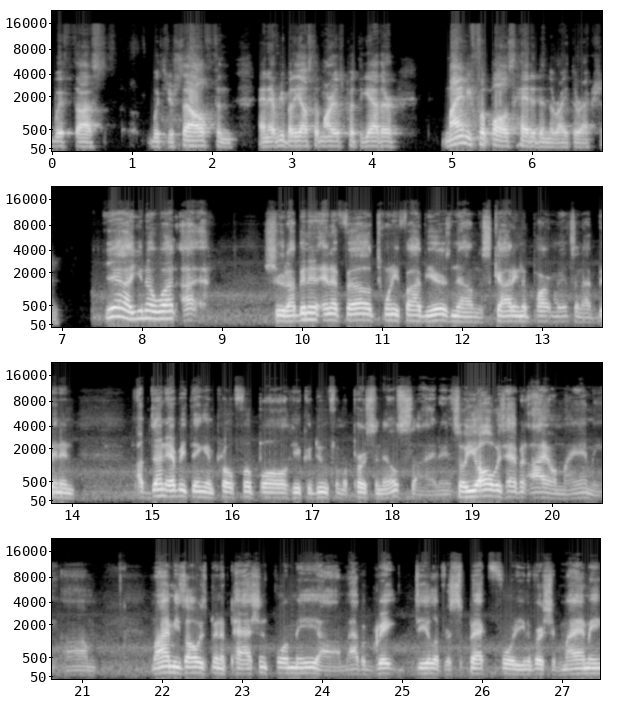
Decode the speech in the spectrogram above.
with us, with yourself and and everybody else that Mario's put together, Miami football is headed in the right direction. Yeah, you know what? I shoot, I've been in NFL 25 years now in the scouting departments, and I've been in. I've done everything in pro football you could do from a personnel side, and so you always have an eye on Miami. Um, Miami's always been a passion for me. Um, I have a great deal of respect for the University of Miami,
